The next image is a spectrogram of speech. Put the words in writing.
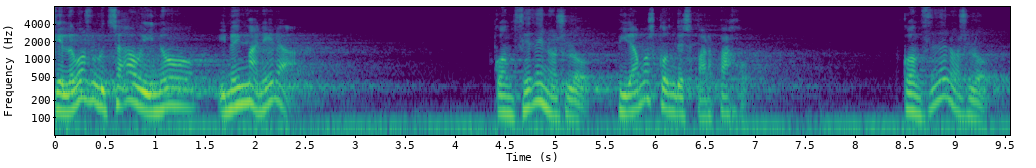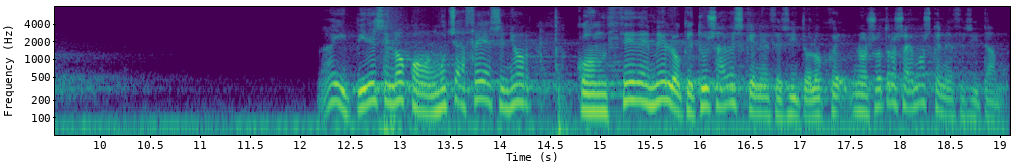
que lo hemos luchado y no, y no hay manera. Concédenoslo, pidamos con desparpajo. Concédenoslo. Y pídeselo con mucha fe, Señor. Concédeme lo que tú sabes que necesito, lo que nosotros sabemos que necesitamos.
